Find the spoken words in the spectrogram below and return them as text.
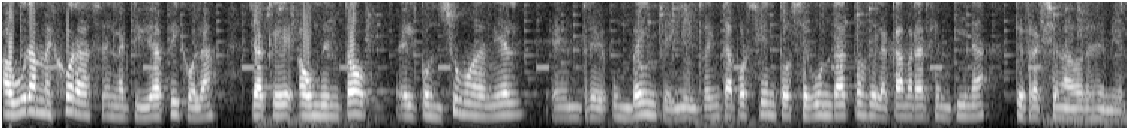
Auguran mejoras en la actividad apícola ya que aumentó el consumo de miel entre un 20 y un 30% según datos de la Cámara Argentina de Fraccionadores de Miel.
